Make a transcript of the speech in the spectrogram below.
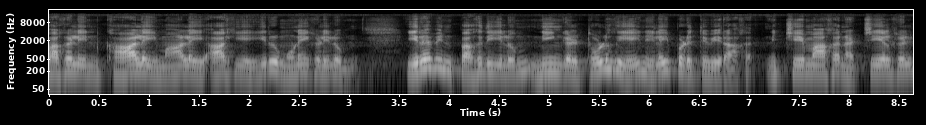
பகலின் காலை மாலை ஆகிய இரு முனைகளிலும் இரவின் பகுதியிலும் நீங்கள் தொழுகையை நிலைப்படுத்துவீராக. நிச்சயமாக நற்செயல்கள்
